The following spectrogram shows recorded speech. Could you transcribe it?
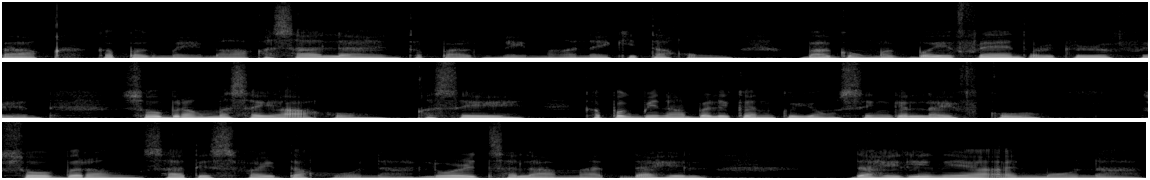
back, kapag may mga kasalan, kapag may mga nakikita kong bagong mag-boyfriend or girlfriend, sobrang masaya ako. Kasi kapag binabalikan ko yung single life ko, sobrang satisfied ako na, Lord, salamat dahil dahil hinayaan mo na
